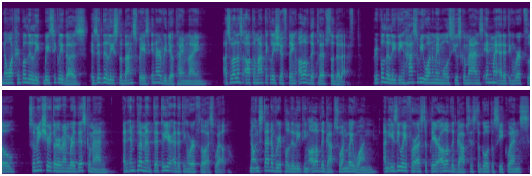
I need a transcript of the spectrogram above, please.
Now what ripple delete basically does is it deletes the blank space in our video timeline, as well as automatically shifting all of the clips to the left. Ripple deleting has to be one of my most used commands in my editing workflow, so make sure to remember this command and implement it to your editing workflow as well. Now instead of ripple deleting all of the gaps one by one, an easy way for us to clear all of the gaps is to go to sequence,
